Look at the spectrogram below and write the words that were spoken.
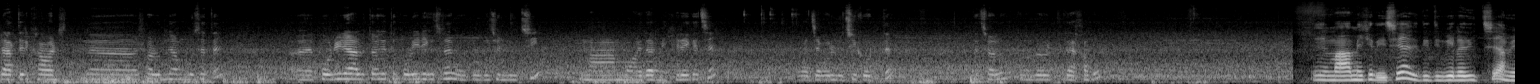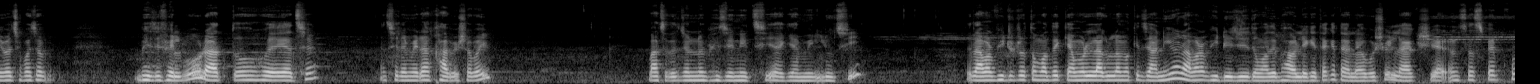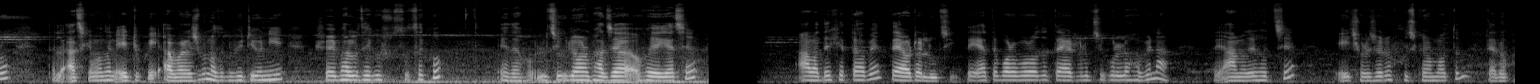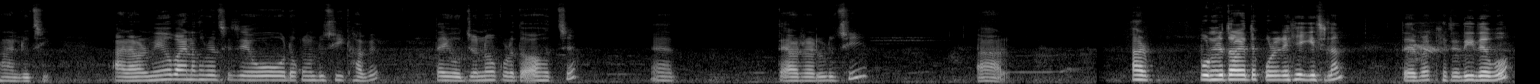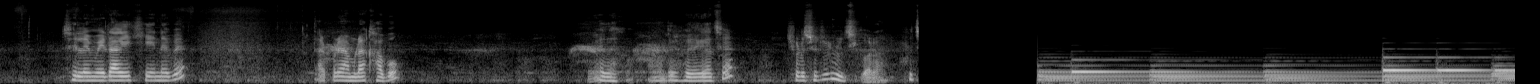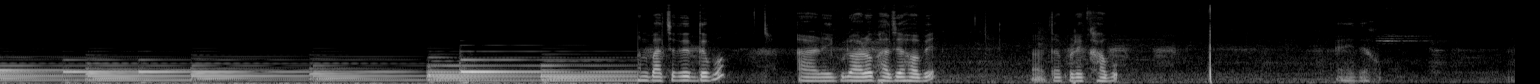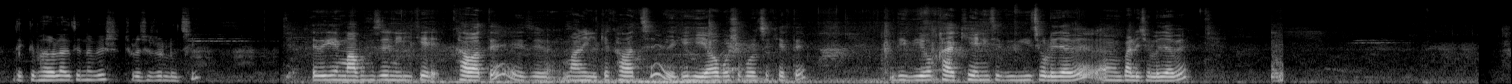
রাতের খাওয়ার সরঞ্জাম গোছাতে। পনির আলু তো করেই রেখেছিলাম ওর উপর কিছু লুচি মা ময়দা মেখে রেখেছে। এবার যাব লুচি করতে। চলো, তোমাদের দেখাবো। মা মেখে দিয়েছে আর দিদি বেলে দিচ্ছে। আমি এবার চাপাচাপ ভেজে ফেলব। রাত তো হয়ে গেছে। ছেলেমেয়েরা খাবে সবাই। বাচ্চাদের জন্য ভেজে নিচ্ছি আগে আমি লুচি। তাহলে আমার ভিডিওটা তোমাদের কেমন লাগল আমাকে জানিও। আর আমার ভিডিও যদি তোমাদের ভালো লেগে থাকে, তাহলে অবশ্যই লাইক শেয়ার অ্যান্ড সাবস্ক্রাইব করো। তাহলে আজকের মতন এইটুকুই আবার আসব নতুন ভিডিও নিয়ে। সবাই ভালো থেকো, সুস্থ থেকো। এ দেখো, লুচিগুলো আমার ভাজা হয়ে গেছে। আমাদের খেতে হবে তেরোটা লুচি। তাই এত বড় বড় তো তেরোটা লুচি করলে হবে না। তাই আমাদের হচ্ছে এই ছোটো ছোটো ফুচকার মতন তেরোখানা লুচি। আর আমার মেয়েও বায়না ধরেছে যে ও ওরকম লুচি খাবে। তাই ওর জন্যও করে দেওয়া হচ্ছে তেরোটা লুচি। আর আর পনেরো তরকারিতে করে রেখে গেছিলাম। তো এবার খেতে দিয়ে দেবো। ছেলে মেয়েরা আগে খেয়ে নেবে, তারপরে আমরা খাব। দেখো, আমাদের হয়ে গেছে। ছোট ছোট লুচি করা। বাচ্চাদের দেবো, আর এগুলো আরও ভাজা হবে। তারপরে খাব। এই দেখো। দেখতে ভালো লাগছে না বেশ? ছোটো ছোটো লুচি। এদিকে মা বসেছে নীলকে খাওয়াতে, এই যে মা নীলকে খাওয়াচ্ছে, এদিকে হিয়াও বসে পড়েছে খেতে। দিদিও খায় খেয়ে নিচ্ছে দিদি চলে যাবে বাড়ি চলে যাবে।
